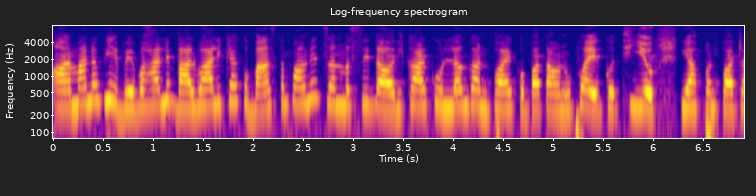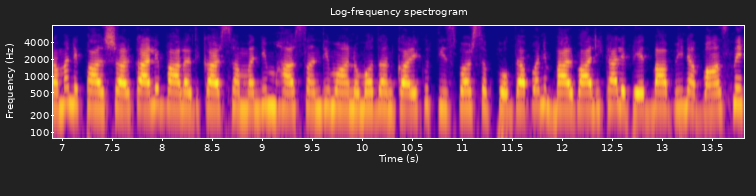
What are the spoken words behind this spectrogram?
अमानवीय व्यवहारले बालबालिकाको बाँच्न पाउने जन्मसिद्ध अधिकारको उल्लङ्घन भएको बताउनु भएको थियो। ज्ञापन पत्रमा नेपाल सरकारले बाल अधिकार सम्बन्धी महासन्धिमा अनुमोदन गरेको तीस वर्ष पुग्दा पनि बालबालिकाले भेदभाव बिना बाँच्ने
